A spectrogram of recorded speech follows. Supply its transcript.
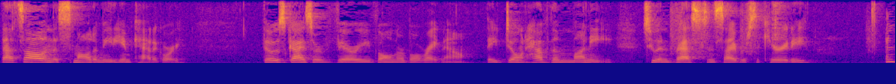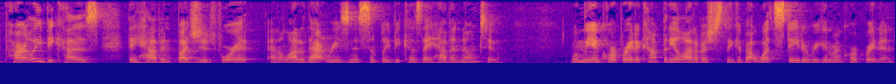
that's all in the small to medium category. Those guys are very vulnerable right now. They don't have the money to invest in cybersecurity, and partly because they haven't budgeted for it, and a lot of that reason is simply because they haven't known to. When we incorporate a company, a lot of us just think about what state are we going to incorporate in.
